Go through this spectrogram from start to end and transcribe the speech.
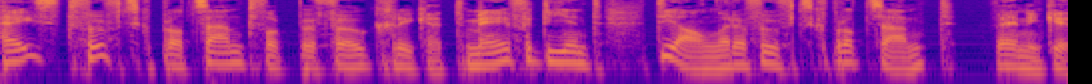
Heisst, 50 Prozent der Bevölkerung hat mehr verdient, die anderen 50 Prozent weniger.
